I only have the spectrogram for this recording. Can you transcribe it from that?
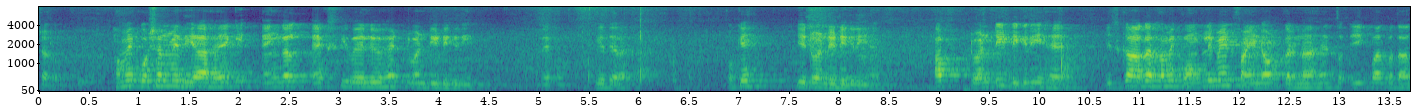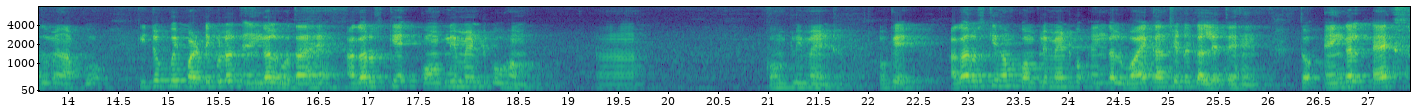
चलो हमें क्वेश्चन में दिया है कि एंगल एक्स की वैल्यू है ट्वेंटी डिग्री देखो, ये दे रखा है। ओके ये ट्वेंटी डिग्री है। अब ट्वेंटी डिग्री है, इसका अगर हमें कॉम्प्लीमेंट फाइंड आउट करना है तो एक बात बता दूँ मैं आपको कि जो कोई पर्टिकुलर एंगल होता है, अगर उसके कॉम्प्लीमेंट को हम कॉम्प्लीमेंट ओके अगर उसकी हम कॉम्प्लीमेंट को एंगल वाई कंसिडर कर लेते हैं तो angle x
